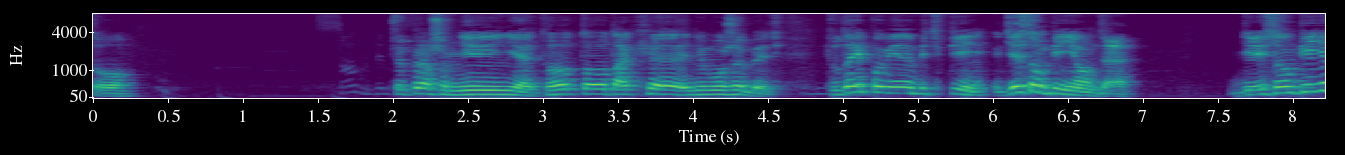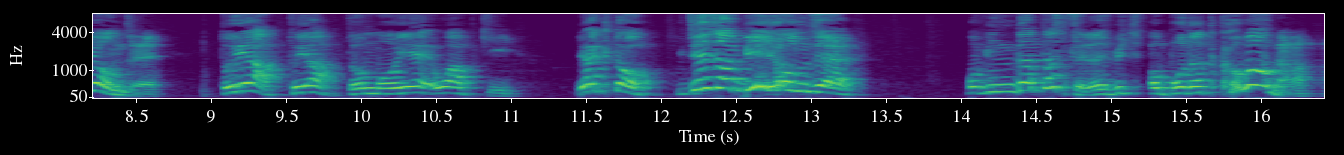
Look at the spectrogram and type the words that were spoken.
to? Przepraszam, nie, nie, nie, to, to tak e, nie może być. Tutaj powinien być pieniądze. Gdzie są pieniądze? Gdzie są pieniądze? To ja, to ja, to moje łapki. Jak to? Gdzie są pieniądze? Powinna ta sprzedaż być opodatkowana.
